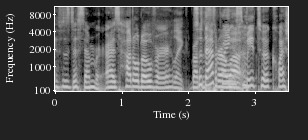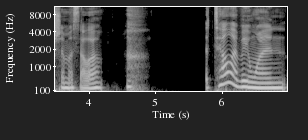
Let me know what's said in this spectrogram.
this was December. I was huddled over, like about so that brings up. me to a question, Marcella. Tell everyone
